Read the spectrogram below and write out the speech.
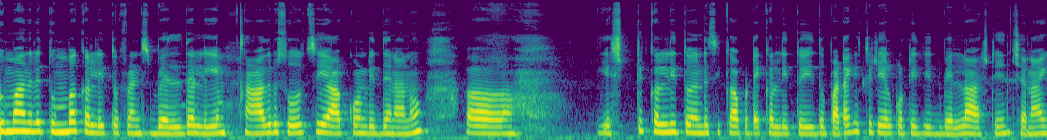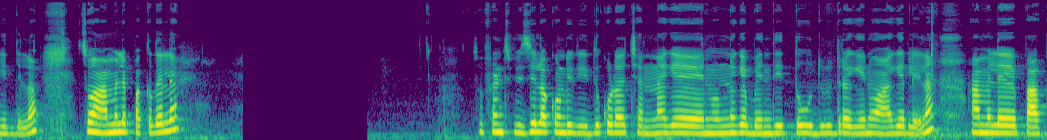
ತುಂಬ ಅಂದರೆ ತುಂಬ ಕಲ್ಲಿತ್ತು ಫ್ರೆಂಡ್ಸ್ ಬೆಲ್ಲದಲ್ಲಿ ಆದರೂ ಸೋಸಿ ಹಾಕ್ಕೊಂಡಿದ್ದೆ ನಾನು. ಎಷ್ಟು ಕಲ್ಲಿತ್ತು ಅಂದರೆ ಸಿಕ್ಕಾಪಟ್ಟೆ ಕಲ್ಲಿತ್ತು. ಇದು ಪಟಾಕಿ ಚಟಿಯಲ್ಲಿ ಕೊಟ್ಟಿದ್ದಿದ್ದು ಬೆಲ್ಲ ಅಷ್ಟೇನು ಚೆನ್ನಾಗಿದ್ದಿಲ್ಲ. ಸೊ ಆಮೇಲೆ ಪಕ್ಕದಲ್ಲೇ ಸೊ ಫ್ರೆಂಡ್ಸ್ ವಿಸಿಲ್ ಹಾಕ್ಕೊಂಡಿದ್ದು ಇದು ಕೂಡ ಚೆನ್ನಾಗೆ ನುಣ್ಣಗೆ ಬೆಂದಿತ್ತು, ಉದ್ರುದ್ರಾಗ ಏನೂ ಆಗಿರಲಿಲ್ಲ. ಆಮೇಲೆ ಪಾಕ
